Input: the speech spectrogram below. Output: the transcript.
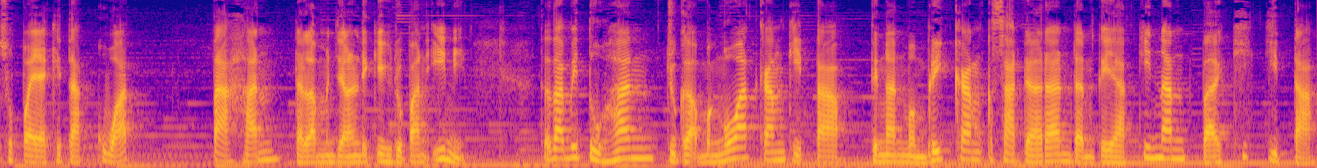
supaya kita kuat, tahan dalam menjalani kehidupan ini. Tetapi Tuhan juga menguatkan kita dengan memberikan kesadaran dan keyakinan bagi kita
